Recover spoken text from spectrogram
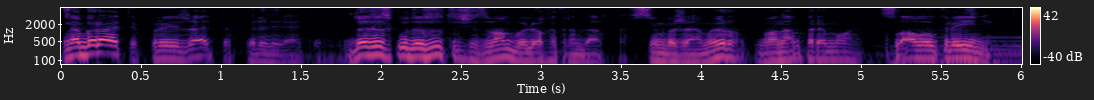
Набирайте, приїжджайте, перевіряйте. До зв'язку до зустрічі з вами був Льоха Трендавта. Всім бажаю миру, ну а нам перемоги. Слава Україні!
